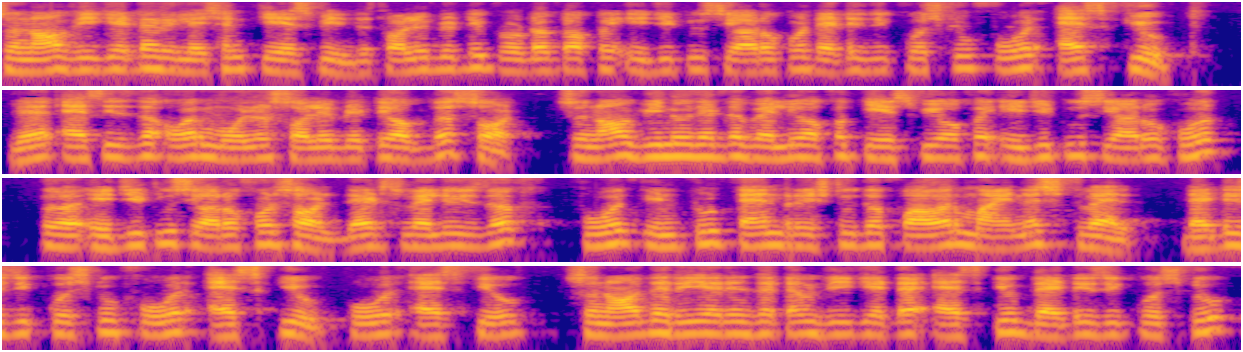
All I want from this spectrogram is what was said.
So now we get a relation KSP, the solubility product of a Ag2CrO4 that is equals to 4S cubed, where S is the or molar solubility of the salt. So now we know that the value of a KSP of a Ag2CrO4, uh, Ag2CrO4 salt, that value is the 4 into 10 raised to the power minus 12. That is equals to 4S cube, 4S cube. So now the rearrange the term, we get a S cube that is equals to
